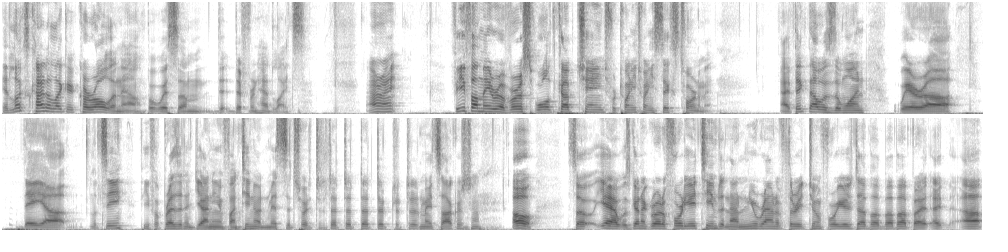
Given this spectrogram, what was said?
It looks kind of like a Corolla now, but with some d- different headlights. All right. FIFA may reverse World Cup change for 2026 tournament. I think that was the one where uh, they uh, let's see. FIFA President Gianni Infantino admits that made soccer. Oh, so yeah, it was gonna grow to 48 teams, and now new round of 32 in four years. Blah blah blah blah. But uh,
